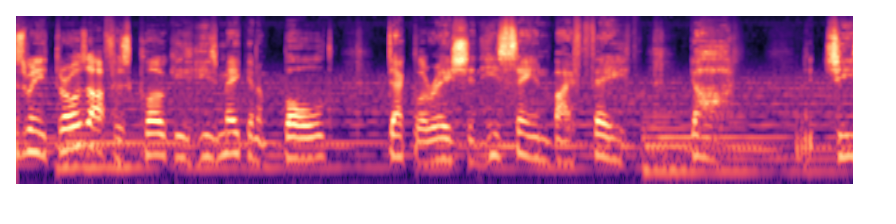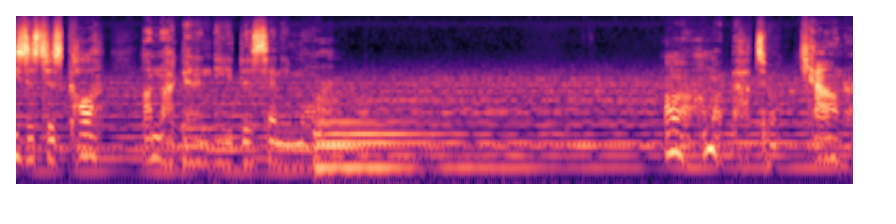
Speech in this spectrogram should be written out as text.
Because when he throws off his cloak, he, he's making a bold declaration. He's saying, by faith, God, Jesus just call. I'm not going to need this anymore. I'm about to encounter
